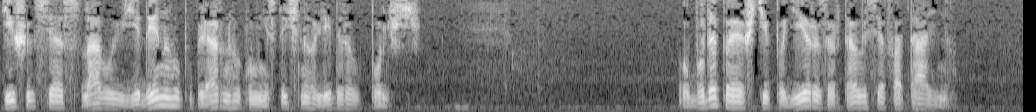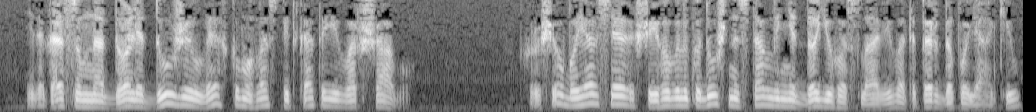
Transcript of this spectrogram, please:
тішився славою єдиного популярного комуністичного лідера в Польщі. У Будапешті події розгорталися фатально, і така сумна доля дуже легко могла спіткати і Варшаву. Хрущов боявся, що його великодушне ставлення до Югославів, а тепер до поляків,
